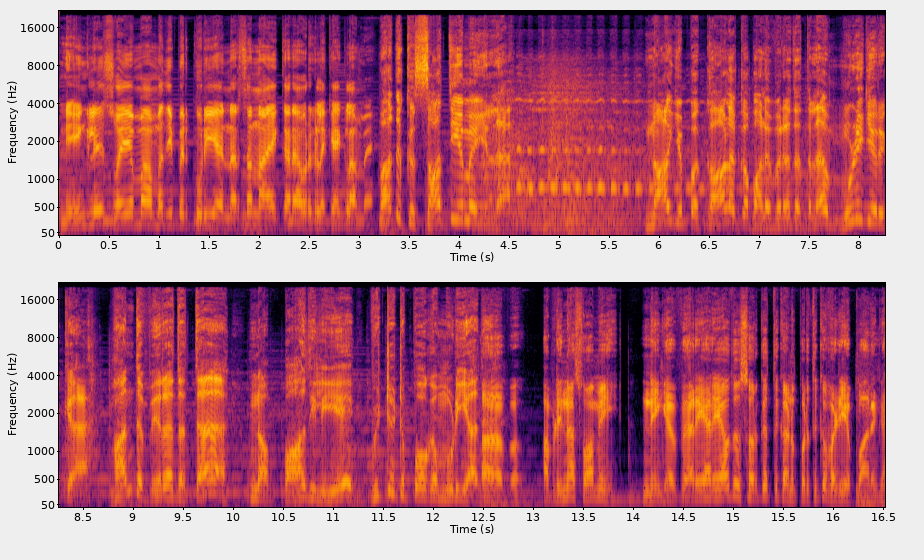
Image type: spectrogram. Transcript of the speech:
நீங்களே சுயமா மதிப்பிற்குரிய நர்சன் நாயக்கர் அவர்களை கேட்கலாமே. அதுக்கு சாத்தியமே இல்ல. நான் இப்ப காலகபால விரதத்துல முழுகி இருக்க அந்த விரதத்தை நான் பாதியிலேயே விட்டுட்டு போக முடியாது. அ, அப்படின்னா சுவாமி நீங்க வேற யாரையாவது சொர்க்கத்துக்கு அனுப்புறதுக்கு வழியை பாருங்க.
